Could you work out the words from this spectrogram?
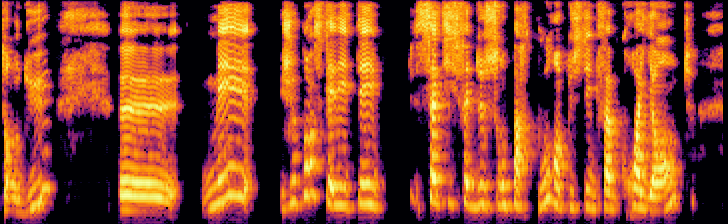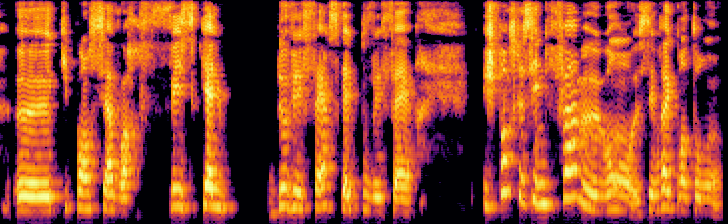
tendus mais je pense qu'elle était satisfaite de son parcours. En plus, c'était une femme croyante qui pensait avoir fait ce qu'elle devait faire, ce qu'elle pouvait faire. Je pense que c'est une femme, bon, c'est vrai, quand on,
